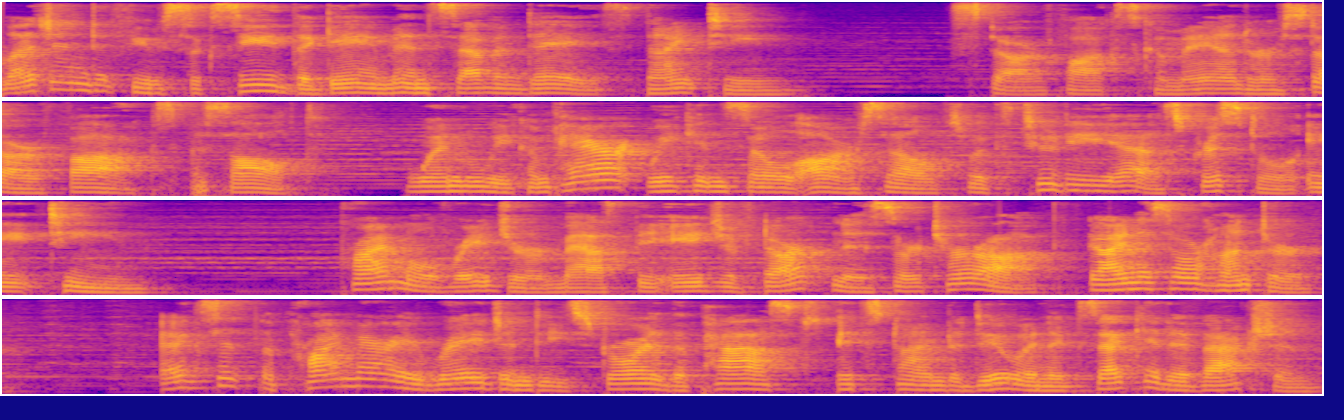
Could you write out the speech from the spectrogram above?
Legend if you succeed the game in 7 days. 19. Star Fox Commander Star Fox Assault. When we compare we console ourselves with 2DS Crystal 18. Primal Rager Math The Age of Darkness or Turok Dinosaur Hunter. Exit the primary rage and destroy the past. It's time to do an executive action.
